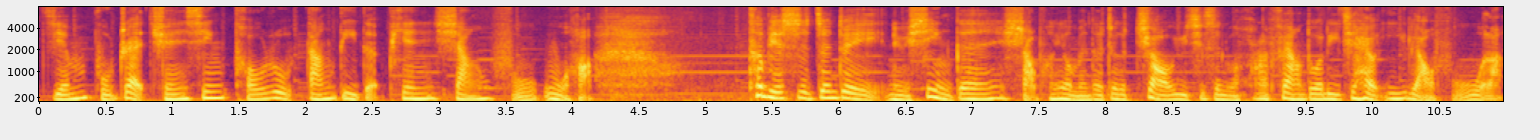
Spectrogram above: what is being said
柬埔寨全心投入当地的偏乡服务哈，特别是针对女性跟小朋友们的这个教育，其实你们花了非常多力气，还有医疗服务啦。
